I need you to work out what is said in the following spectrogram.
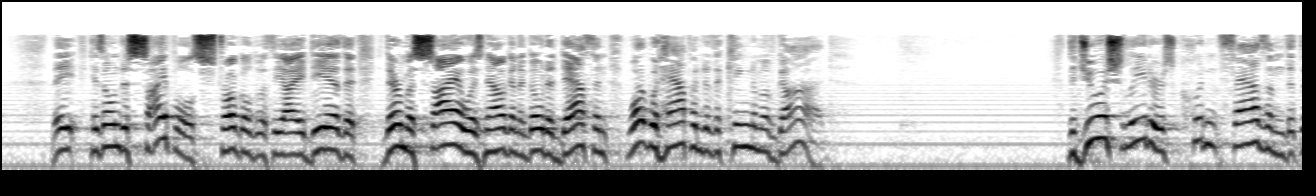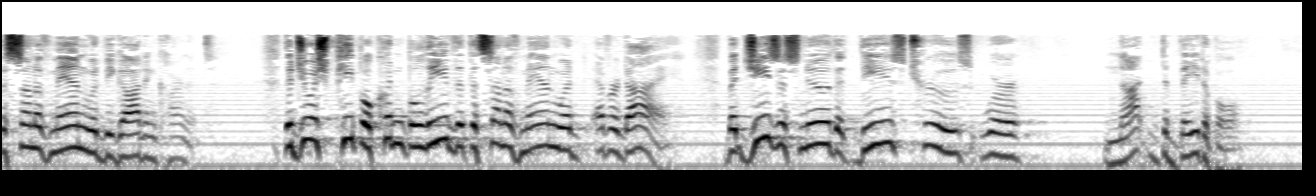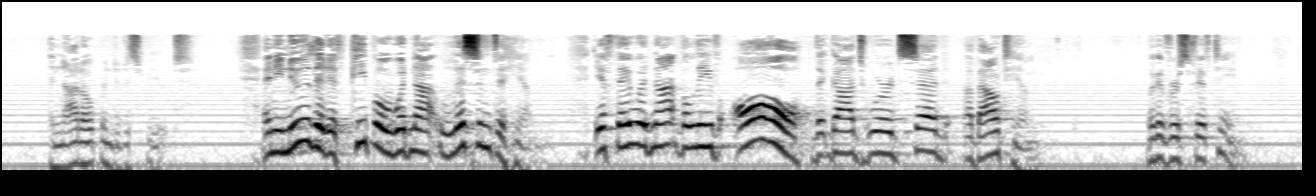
they, his own disciples struggled with the idea that their Messiah was now going to go to death and what would happen to the kingdom of God. The Jewish leaders couldn't fathom that the Son of Man would be God incarnate. The Jewish people couldn't believe that the Son of Man would ever die. But Jesus knew that these truths were not debatable, and not open to dispute. And he knew that if people would not listen to him, if they would not believe all that God's word said about him, look at verse 15,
